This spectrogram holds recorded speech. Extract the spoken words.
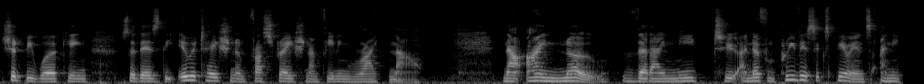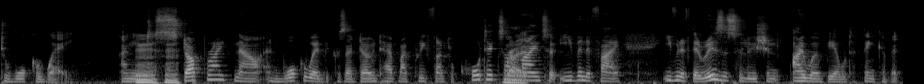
should be working. So there's the irritation and frustration I'm feeling right now. Now I know that I need to I know from previous experience I need to walk away. I need mm-hmm. to stop right now and walk away because I don't have my prefrontal cortex online. Right. So even if I even if there is a solution, I won't be able to think of it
